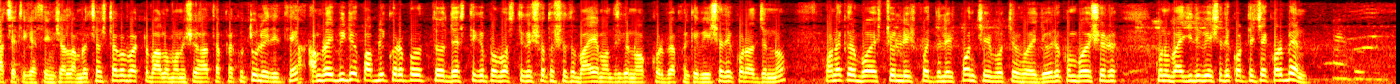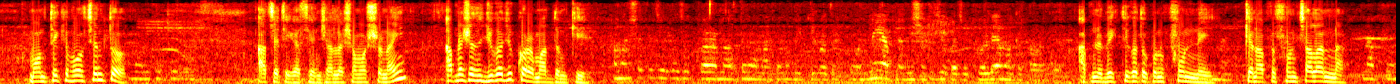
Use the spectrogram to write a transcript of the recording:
আচ্ছা ঠিক আছে ইনশাল্লাহ আমরা চেষ্টা করব একটা ভালো মানুষের হাতে আপনাকে তুলে দিতে। আমরা এই ভিডিও পাবলিক করার পর তো দেশ থেকে প্রবাস থেকে শত শত ভাই আমাদেরকে নক করবে আপনাকে বিয়ে করার জন্য। অনেকের বয়স চল্লিশ পঁয়তাল্লিশ পঞ্চাশ বছর হয়ে যায়। ওইরকম বয়সের কোনো ভাই যদি বিয়ে করতে চায় করবেন? হ্যাঁ মন থেকে বলছেন তো। আচ্ছা ঠিক আছে ইনশাল্লাহ সমস্যা নাই। আপনার সাথে যোগাযোগ করার মাধ্যম কি? আমার সাথে করার মাধ্যমে আমার কোনো ব্যক্তিগত ফোন নেই আপনাদের সাথে যোগাযোগ করলে আমাকে পাওয়া যাবে আপনার ব্যক্তিগত কোনো ফোন নেই? কেন আপনার ফোন চালান না? না ফোন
